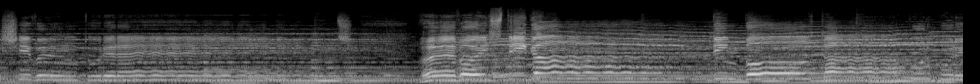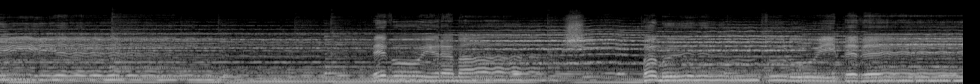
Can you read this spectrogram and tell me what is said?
și vânturi reci, Vă voi striga din bolta pe voi rămași pământului pe veci.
